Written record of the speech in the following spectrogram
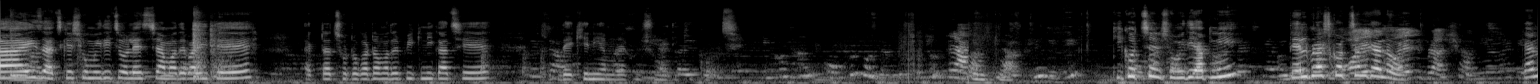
গাইজ আজকে সুমিদি চলে এসছে আমাদের বাড়িতে। একটা ছোটোখাটো আমাদের পিকনিক আছে। দেখিনি আমরা এখন সুমিদি কি করছে। কি করছেন সুমিদি আপনি? তেল ব্রাশ করছেন কেন? কেন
